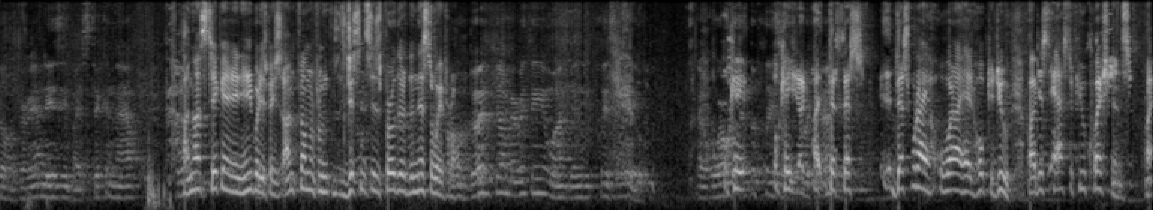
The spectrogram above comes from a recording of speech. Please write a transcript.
feel very uneasy by sticking that. I'm not sticking it in anybody's face. I'm filming from distances further than this away from them. Go ahead and film everything you want, then you please leave. Okay, let the police okay, I- I- that's, that's, that's what I, what I had hoped to do. I just asked a few questions, right?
